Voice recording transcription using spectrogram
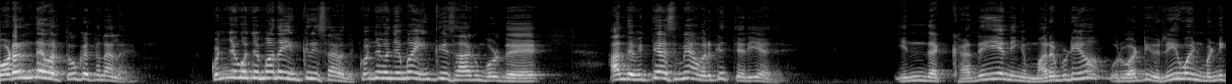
தொடர்ந்து அவர் தூக்கத்தினால கொஞ்சம் கொஞ்சமாக தான் இன்க்ரீஸ் ஆகுது. கொஞ்சம் கொஞ்சமாக இன்க்ரீஸ் ஆகும்பொழுது அந்த வித்தியாசமே அவருக்கு தெரியாது. இந்த கதையை நீங்கள் மறுபடியும் ஒரு வாட்டி ரீவைண்ட் பண்ணி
